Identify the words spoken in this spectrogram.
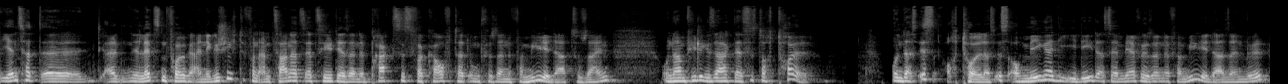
Jens hat äh, in der letzten Folge eine Geschichte von einem Zahnarzt erzählt, der seine Praxis verkauft hat, um für seine Familie da zu sein. Und da haben viele gesagt, das ist doch toll. Und das ist auch toll. Das ist auch mega die Idee, dass er mehr für seine Familie da sein will.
